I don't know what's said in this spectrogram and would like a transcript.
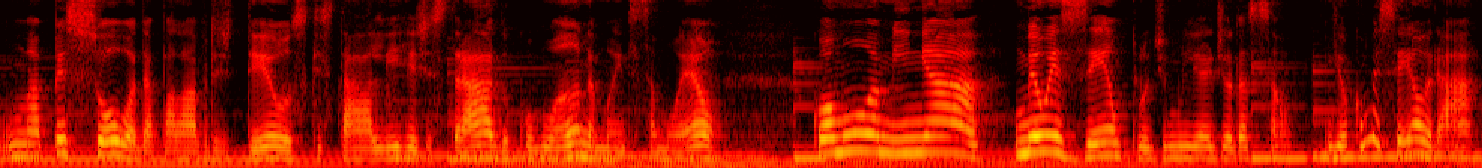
uma pessoa da palavra de Deus que está ali registrado como Ana, mãe de Samuel, como a minha, o meu exemplo de mulher de oração. E eu comecei a orar.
